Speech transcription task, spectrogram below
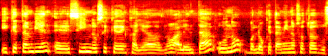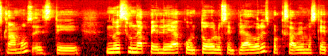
y que también eh, sí no se queden calladas, ¿no? Alentar, uno, lo que también nosotros buscamos, este, no es una pelea con todos los empleadores, porque sabemos que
